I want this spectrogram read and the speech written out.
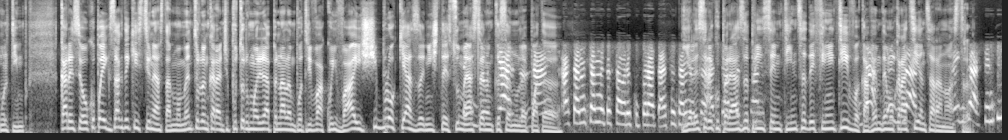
mult timp, care se ocupă exact de chestiunea asta. În momentul în care a început urmărirea penală împotriva cuiva, îi și blochează niște sume zic. astfel încât să nu le Blochează, poată... dar Asta nu înseamnă că s-au recuperat. Asta înseamnă Ele că se acea recuperează persoană- prin sentință definitivă, că Da, avem democrație exact. în țara noastră. Exact, sentința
